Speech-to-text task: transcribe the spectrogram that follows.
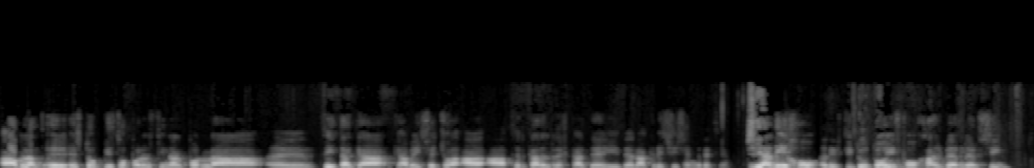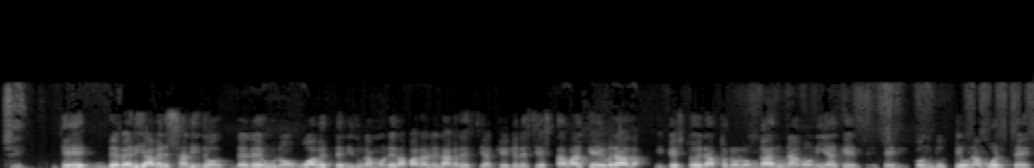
hablando, eh, esto empiezo por el final, por la eh, cita que, habéis hecho acerca del rescate y de la crisis en Grecia. Ya dijo el Instituto IFO, Hans Werner Sinn, que debería haber salido del euro o haber tenido una moneda paralela a Grecia, que Grecia estaba quebrada y que esto era prolongar una agonía que conducía a una muerte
